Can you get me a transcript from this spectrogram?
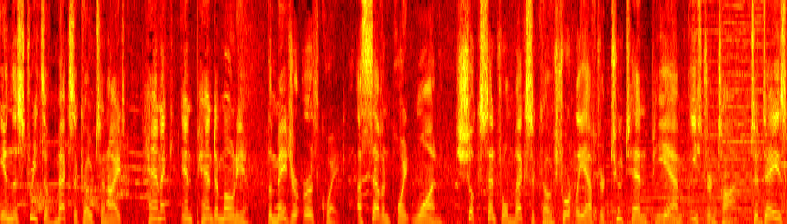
In the streets of Mexico tonight, panic and pandemonium. The major earthquake, a 7.1, shook central Mexico shortly after 2:10 p.m. Eastern Time. Today's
